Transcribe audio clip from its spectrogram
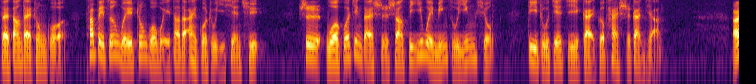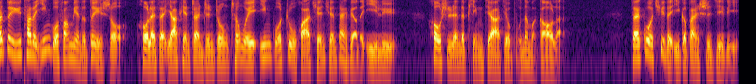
在当代中国，他被尊为中国伟大的爱国主义先驱，是我国近代史上第一位民族英雄、地主阶级改革派实干家。而对于他的英国方面的对手，后来在鸦片战争中成为英国驻华全权代表的义律，后世人的评价就不那么高了。在过去的一个半世纪里，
